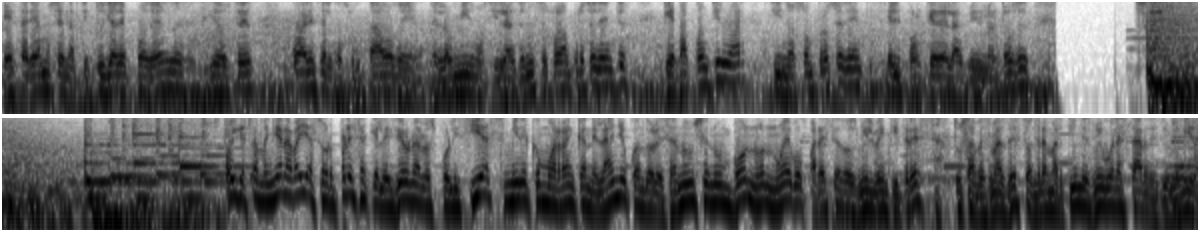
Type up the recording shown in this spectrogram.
estaríamos en aptitud ya de poder decir a ustedes cuál es el resultado de, de lo mismo. Si las denuncias fueron procedentes, que va a continuar, si no son procedentes, el porqué de las mismas. Entonces... Oiga, esta mañana vaya sorpresa que les dieron a los policías. Mire cómo arrancan el año cuando les anuncian un bono nuevo para este 2023. Tú sabes más de esto, Andrea Martínez. Muy buenas tardes, bienvenida.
